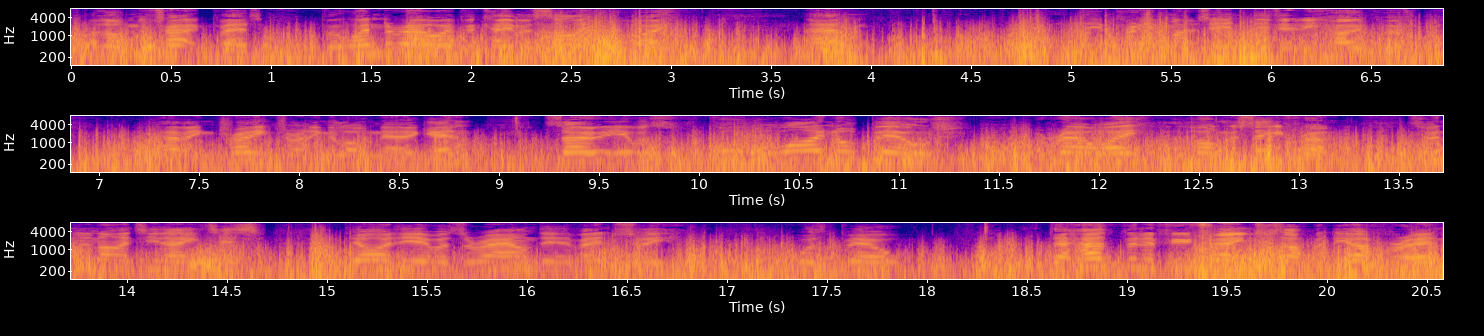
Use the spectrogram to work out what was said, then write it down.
along the track bed. But when the railway became a cycleway, um, it pretty much ended any hope of having trains running along there again. So it was thought, well, why not build a railway along the seafront? So in the 1980s, the idea was around it eventually was built. There has been a few changes up at the other end.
